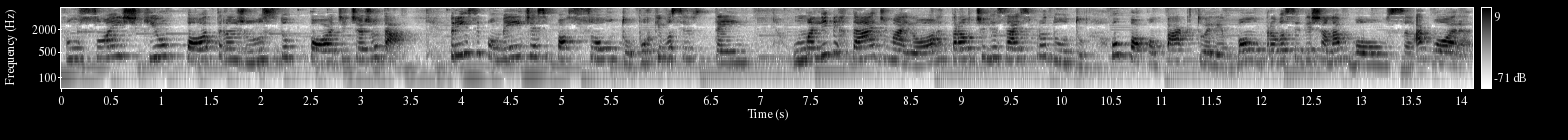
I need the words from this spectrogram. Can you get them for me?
funções que o pó translúcido pode te ajudar principalmente esse pó solto, porque você tem uma liberdade maior para utilizar esse produto. O pó compacto ele é bom para você deixar na bolsa. Agora,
